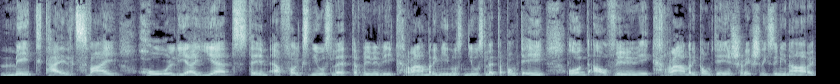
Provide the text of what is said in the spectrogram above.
mit Teil 2. Hol dir jetzt den Erfolgsnewsletter www.krameri-newsletter.de und auf www.krameri.de-seminare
